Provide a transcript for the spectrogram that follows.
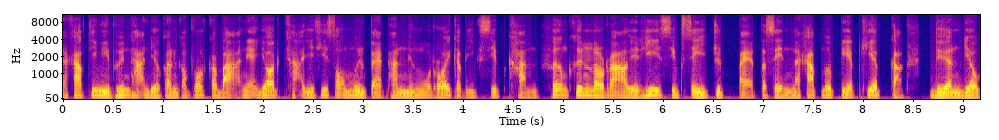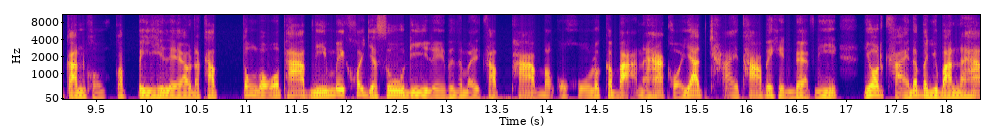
นะครับที่มีพื้นฐานเดียวกันกับรถกระบะเนี่ยยอดขายอยู่ที่ 28,100 กับอีก 10 คัน เพิ่มขึ้นราวๆอยู่ที่ 14.8%นะครับเมื่อเปรียบเทียบกับเดือนเดียวกันของกับปีที่แล้วนะครับ ต้องบอกว่าภาพนี้ไม่ค่อยจะสู้ดีเลยเพื่อนสมัยครับ ภาพแบบโอ้โหรถกระบะนะฮะขออนุญาตฉายภาพให้เห็นแบบนี้ ยอดขายณปัจจุบันนะฮะ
